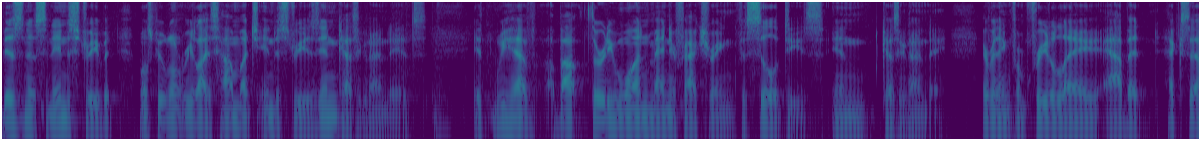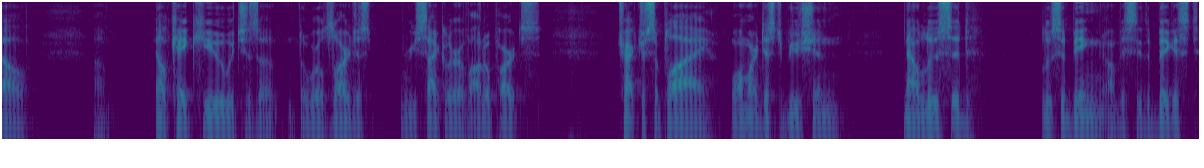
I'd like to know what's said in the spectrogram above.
business and industry, but most people don't realize how much industry is in Casa Grande. It's it, we have about 31 manufacturing facilities in Casa Grande. Everything from Frito-Lay, Abbott, Hexcel, um, LKQ, which is a, the world's largest recycler of auto parts, Tractor Supply, Walmart Distribution, now Lucid, Lucid being obviously the biggest,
